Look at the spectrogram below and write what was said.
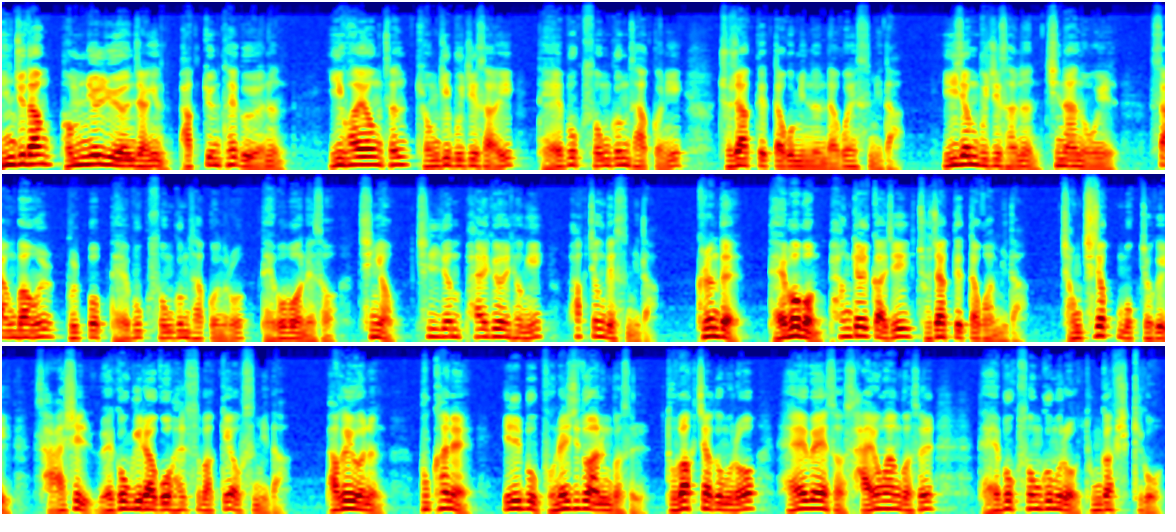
민주당 법률위원장인 박균택 의원은 이화영 전 경기부지사의 대북 송금 사건이 조작됐다고 믿는다고 했습니다. 이 전 부지사는 지난 5일 쌍방울 불법 대북 송금 사건으로 대법원에서 징역 7년 8개월형이 확정됐습니다. 그런데 대법원 판결까지 조작됐다고 합니다. 정치적 목적의 사실 왜곡이라고 할 수밖에 없습니다. 박 의원은 북한에 일부 보내지도 않은 것을 도박 자금으로 해외에서 사용한 것을 대북 송금으로 둔갑시키고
